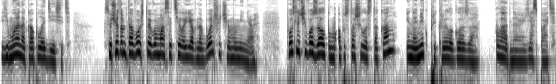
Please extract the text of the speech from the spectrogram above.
Ему я накапала десять. С учетом того, что его масса тела явно больше, чем у меня. После чего залпом опустошила стакан и на миг прикрыла глаза. «Ладно, я спать»,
